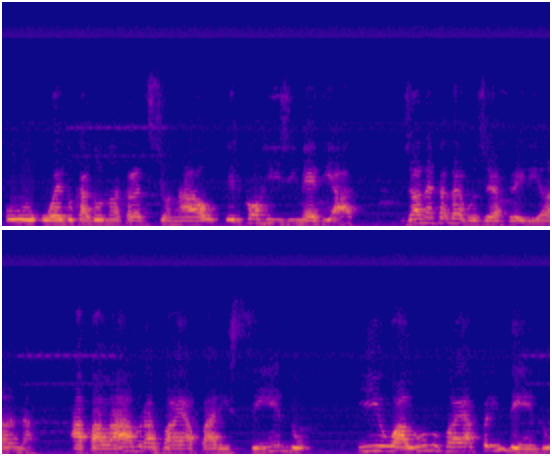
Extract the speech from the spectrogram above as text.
o, o educador não é tradicional, ele corrige imediato. Já na pedagogia freiriana, a palavra vai aparecendo e o aluno vai aprendendo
